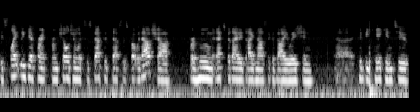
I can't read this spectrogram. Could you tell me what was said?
is slightly different from children with suspected sepsis but without shock, for whom an expedited diagnostic evaluation uh, could be taken to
